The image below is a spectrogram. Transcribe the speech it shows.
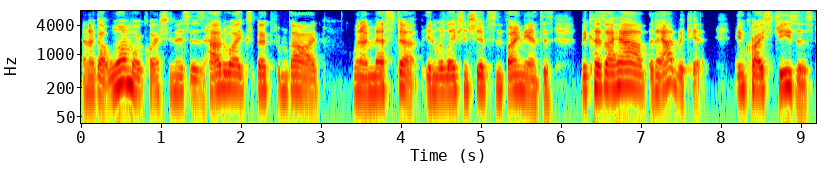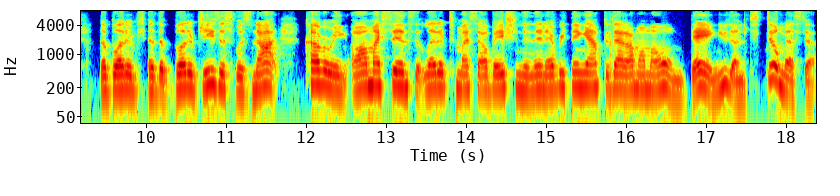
And I got one more question. It says, How do I expect from God when I messed up in relationships and finances? Because I have an advocate in Christ Jesus. The blood of uh, the blood of Jesus was not covering all my sins that led up to my salvation, and then everything after that, I'm on my own. Dang, you done still messed up.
